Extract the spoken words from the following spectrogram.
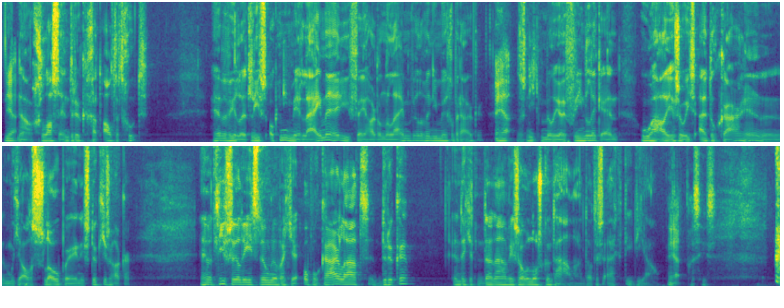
Ja, Nou, glas en druk gaat altijd goed. We willen het liefst ook niet meer lijmen. Hè, die veehardende lijm willen we niet meer gebruiken. ja, Dat is niet milieuvriendelijk. En hoe haal je zoiets uit elkaar? Hè? Dan moet je alles slopen en in stukjes hakken. Hè, het liefst wil je iets doen wat je op elkaar laat drukken. En dat je het daarna weer zo los kunt halen. Dat is eigenlijk het ideaal. ja, precies.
